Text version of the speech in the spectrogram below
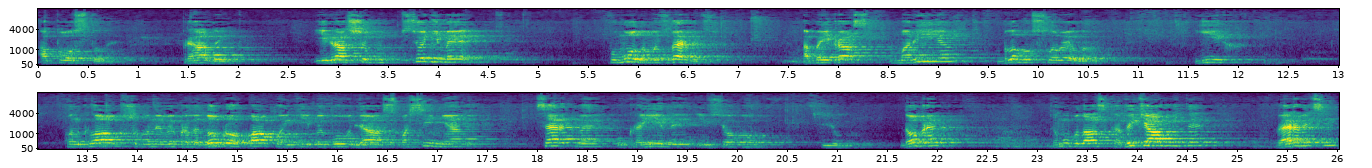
апостоли. Пригадуєте? І якраз щоб сьогодні ми помолимось вервицю, аби якраз Марія благословила їх конклав, щоб вони вибрали доброго папу, який би був для спасіння церкви, України і всього люду. Добре? Тому, будь ласка, витягуйте вервиці.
